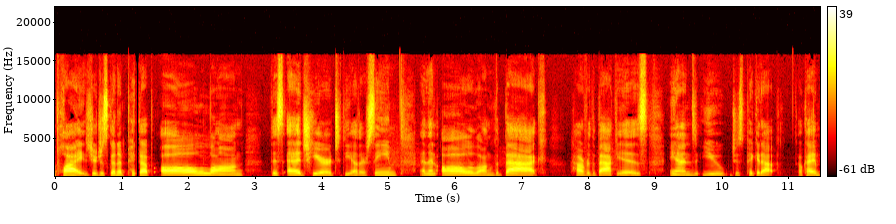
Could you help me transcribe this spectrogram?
applies. You're just going to pick up all along this edge here to the other seam and then all along the back, however the back is, and you just pick it up. Okay,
